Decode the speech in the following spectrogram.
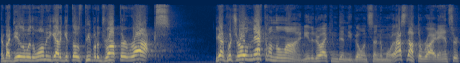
And by dealing with the woman, you got to get those people to drop their rocks. You got to put your whole neck on the line. Neither do I condemn you. Go and send them more. That's not the right answer.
